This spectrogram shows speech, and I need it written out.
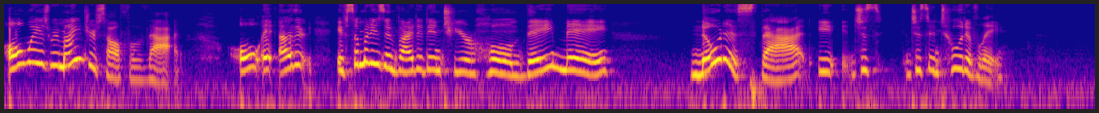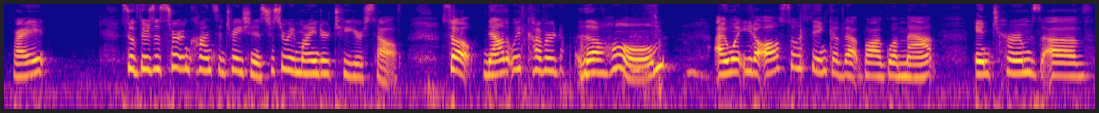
always remind yourself of that. Oh, other, if somebody's invited into your home, they may notice that just, just intuitively, right? So if there's a certain concentration, it's just a reminder to yourself. So now that we've covered the home, I want you to also think of that Bagua map in terms of,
